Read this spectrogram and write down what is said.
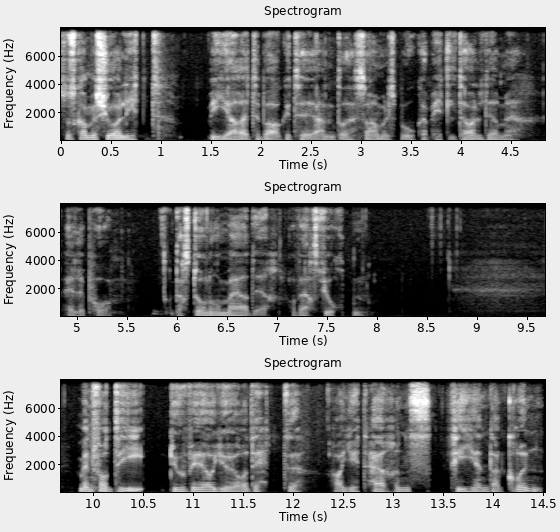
Så skal vi se litt videre tilbake til andre Samuels bok kapittel tolv, der vi holder på. Der står noe mer der, og vers 14. Men fordi du ved å gjøre dette har gitt Herrens fiender grunn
